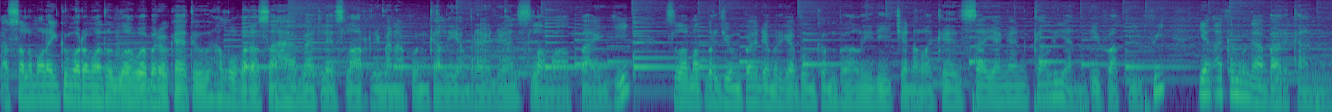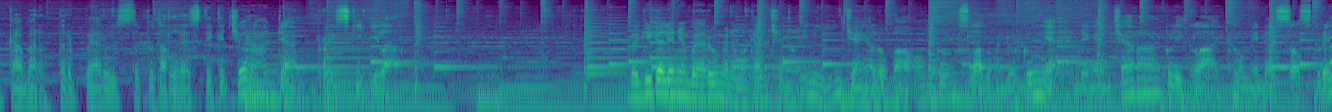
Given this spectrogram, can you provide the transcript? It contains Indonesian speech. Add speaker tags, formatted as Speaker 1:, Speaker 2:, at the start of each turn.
Speaker 1: Assalamualaikum warahmatullahi wabarakatuh. Halo para sahabat Leslar di mana pun kalian berada Selamat pagi. Selamat berjumpa dan bergabung kembali di channel kesayangan kalian Diva TV Yang akan mengabarkan kabar terbaru seputar Lesti Kejora dan Rizky Bilar. Bagi kalian yang baru menemukan channel ini, jangan lupa untuk selalu mendukungnya dengan cara klik like, komen, dan subscribe,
